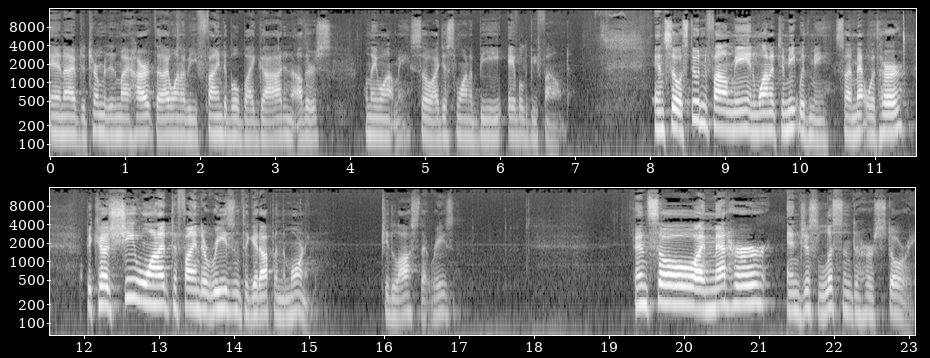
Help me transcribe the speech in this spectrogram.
And I've determined in my heart that I want to be findable by God and others when they want me. So I just want to be able to be found. And so a student found me and wanted to meet with me. So I met with her because she wanted to find a reason to get up in the morning. She'd lost that reason. And so I met her and just listened to her story.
